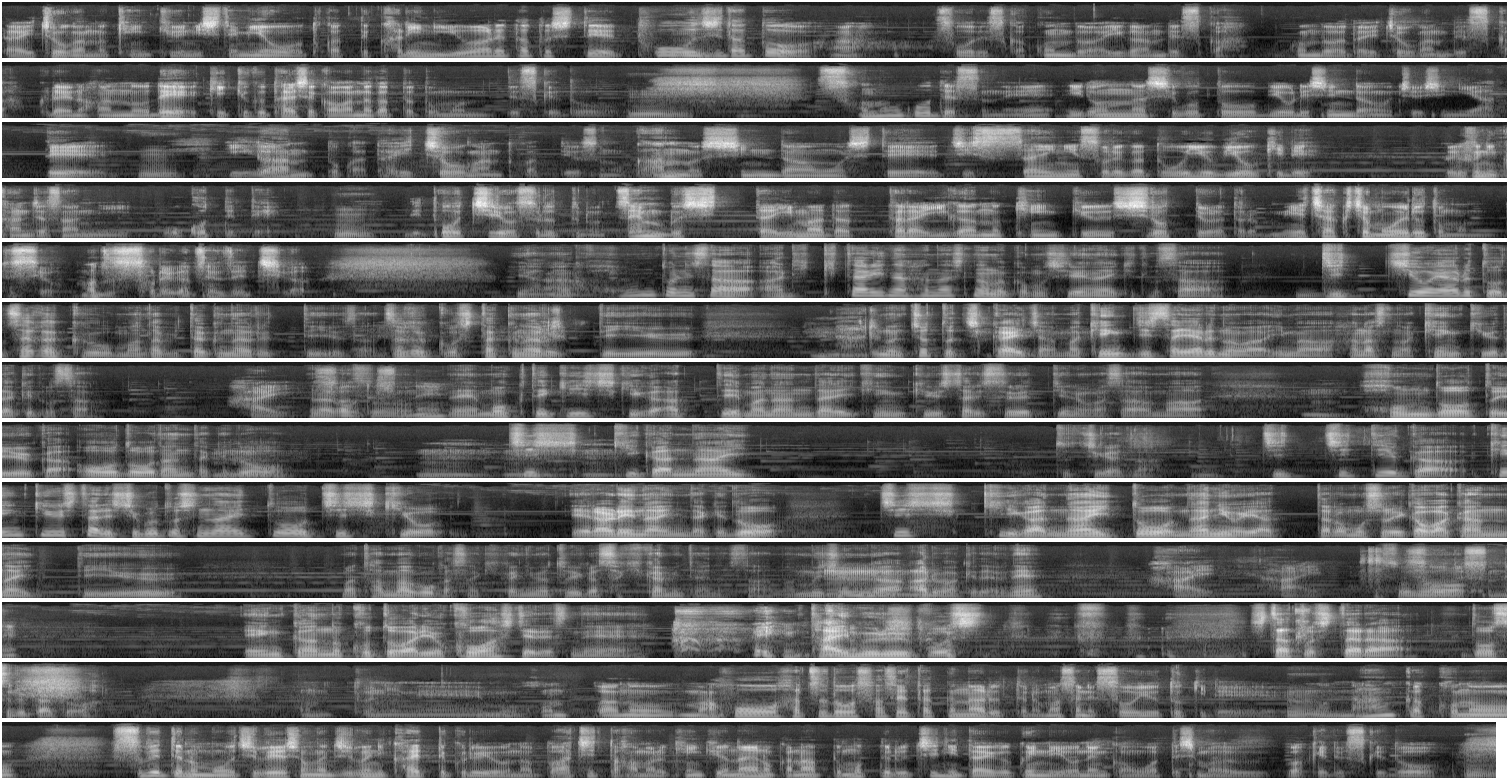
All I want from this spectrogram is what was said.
大腸がんの研究にしてみようとかって仮に言われたとして当時だと、あそうですか今度は胃がんですか今度は大腸がんですかくらいの反応で結局大して変わんなかったと思うんですけどうんその後ですねいろんな仕事を病理診断を中心にやってうん。胃がんとか大腸がんとかっていうそのがんの診断をして実際にそれがどういう病気でどういうふうに患者さんに起こっててうん。でどう治療するっていうのを全部知った今だったら胃がんの研究しろって言われたらめちゃくちゃ燃えると思うんですよ。まずそれが全然違う。いやなんか本当にさありきたりな話なのかもしれないけどさ実地をやると座学を学びたくなるっていうさ座学をしたくなるっていうのちょっと近いじゃん、まあ、けん実際やるのは今話すのは研究だけどさ。はいなんかそのそうですね。ね目的意識があって学んだり研究したりするっていうのがさまあうん。本道というか王道なんだけど、うんうん。知識がないと違うな。実地っていうか研究したり仕事しないと知識を得られないんだけど知識がないと何をやったら面白いか分かんないっていう、まあ、卵が先か鶏が先かみたいなさ、まあ、矛盾があるわけだよね。はいはい。そのですね。円環の断りを壊してですね タイムループをし したとしたらどうするかと。本当にね、うん。もう本当あの魔法を発動させたくなるっていうのはまさにそういう時で、うん。もうなんかこの全てのモチベーションが自分に返ってくるようなバチッとはまる研究ないのかなって思ってるうちに大学院の4年間終わってしまうわけですけど、うん。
